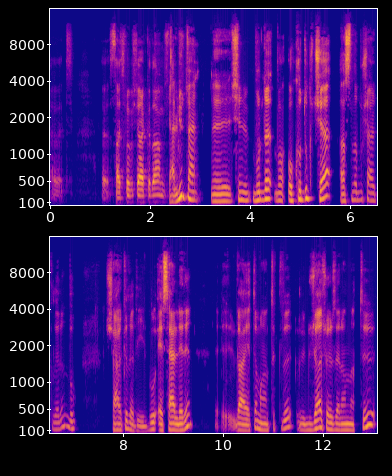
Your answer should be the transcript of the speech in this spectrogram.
Evet. Ee, saçma bir şarkı daha mı Ya lütfen e, şimdi burada bu- okudukça aslında bu şarkıların bu şarkı da değil bu eserlerin e, gayet de mantıklı güzel sözler anlattığı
